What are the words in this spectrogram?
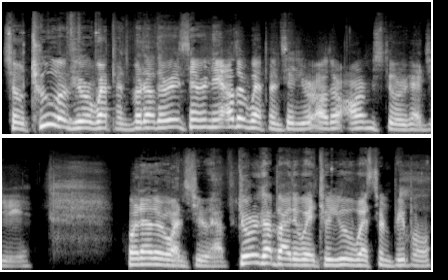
So two of your weapons, but other is there any other weapons in your other arms, Durgaji? What other ones do you have? Durga, by the way, to you Western people,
